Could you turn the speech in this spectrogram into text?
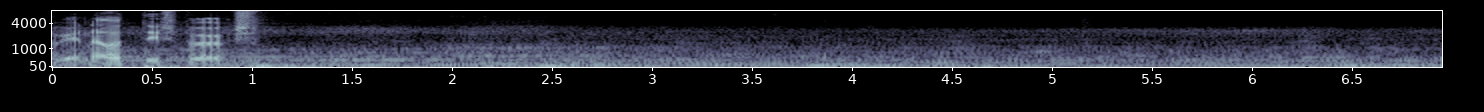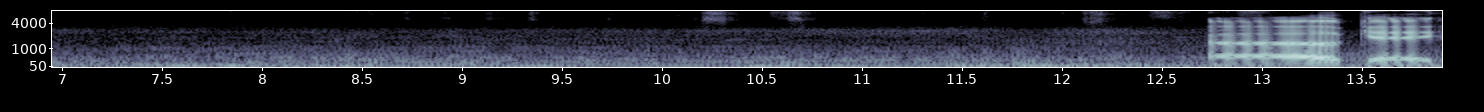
Okay, now this works. Uh, okay,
